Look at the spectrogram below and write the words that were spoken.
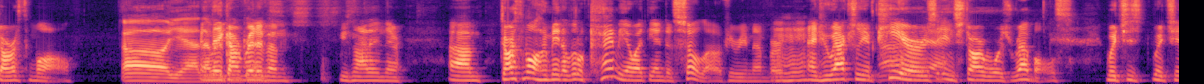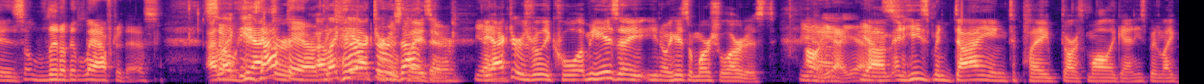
Darth Maul, Oh yeah, that and they got rid of him. He's not in there. Um, Darth Maul, who made a little cameo at the end of Solo, if you remember, Mm-hmm. and who actually appears yeah. in Star Wars Rebels, which is which is a little bit after this. I So like the he's actor. out there. I the like the character actor who is out plays there. him. Yeah. The actor is really cool. I mean, he is a you know he is a martial artist, Oh, yeah, yeah. Yes. um, and he's been dying to play Darth Maul again. He's been like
